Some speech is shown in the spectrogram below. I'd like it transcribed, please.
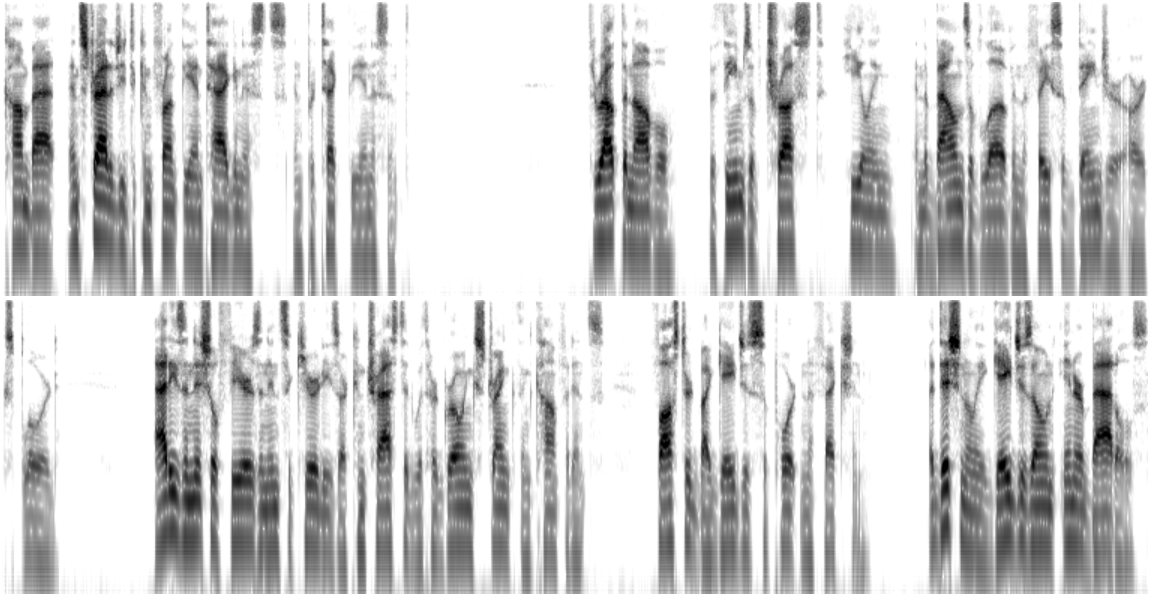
combat, and strategy to confront the antagonists and protect the innocent. Throughout the novel, the themes of trust, healing, and the bounds of love in the face of danger are explored. Addie's initial fears and insecurities are contrasted with her growing strength and confidence, fostered by Gage's support and affection. Additionally, Gage's own inner battles,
